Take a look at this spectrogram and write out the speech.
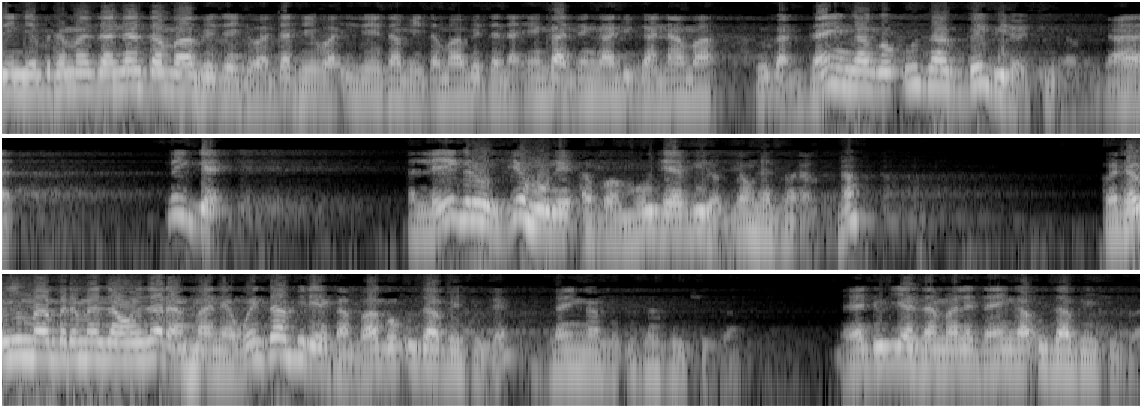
တိနေပထမဇန်နတမ္မာဖိစိတ်တော်တတ္ထေဝဣဇေသမိတမ္မာပိသနာအင်္ဂသင်္ကတိကနာမဒုက္ခဇန်အင်္ဂကိုဥစားပေးပြီးတော့ရှုတာပဲဒါသိကအလေးကရုပြည့်မှုလေးအပေါ်မူတည်ပြီးတော့ပြောင်းလဲသွားတာပဲနော်ပထဝီမှာပထမဇန်ဝင်စားတာမှန်တယ်ဝင်စားပြီးတဲ့အခါဘာကိုဥစားပေးရှုလဲဇန်အင်္ဂကိုဥစားပေးရှုတာအဲဒုတိယဇန်မှာလည်းဇန်အင်္ဂဥစားပေးရှုတာ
